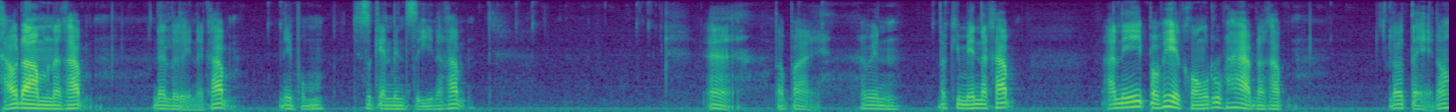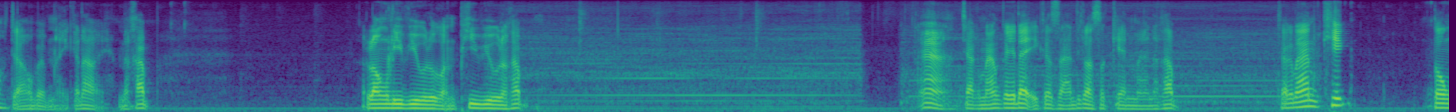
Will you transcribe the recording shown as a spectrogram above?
ขาวดำนะครับ ได้เลยนะครับ นี่ผมจะสแกนเป็นสีนะครับ อ่าต่อไปให้เป็น Document นะครับ อันนี้ประเภทของรูปภาพนะครับ แล้วแต่เนาะจะเอาแบบไหนก็ได้นะครับ ลองรีวิวดูก่อนพรีวิวนะครับอ่าจากนั้นก็จะได้เอกสารที่เราสแกนมานะครับ จากนั้นคลิกตรง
